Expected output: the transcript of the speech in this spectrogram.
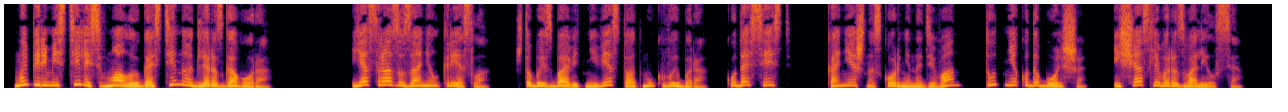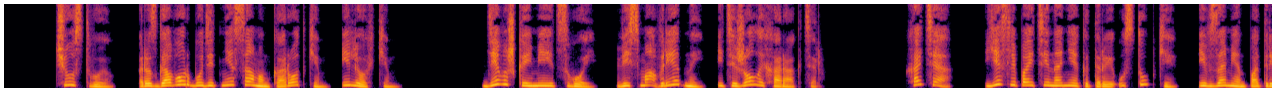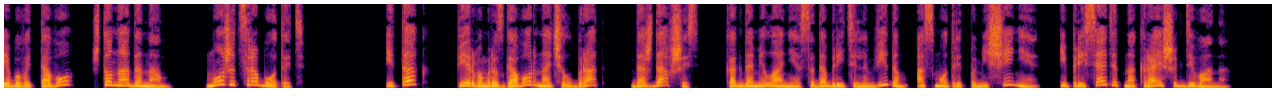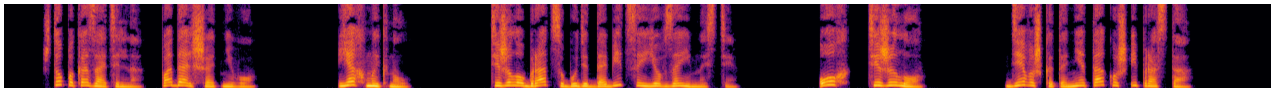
Мы переместились в малую гостиную для разговора. Я сразу занял кресло, чтобы избавить невесту от мук выбора, куда сесть. Конечно, с корни на диван, тут некуда больше, и счастливо развалился. Чувствую, разговор будет не самым коротким и легким. Девушка имеет свой, весьма вредный и тяжелый характер. Хотя, если пойти на некоторые уступки и взамен потребовать того, что надо нам. Может сработать. Итак, первым разговор начал брат, дождавшись, когда Мелания с одобрительным видом осмотрит помещение и присядет на краешек дивана. Что показательно, подальше от него. Я хмыкнул. Тяжело братцу будет добиться ее взаимности. Ох, тяжело. Девушка-то не так уж и проста.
